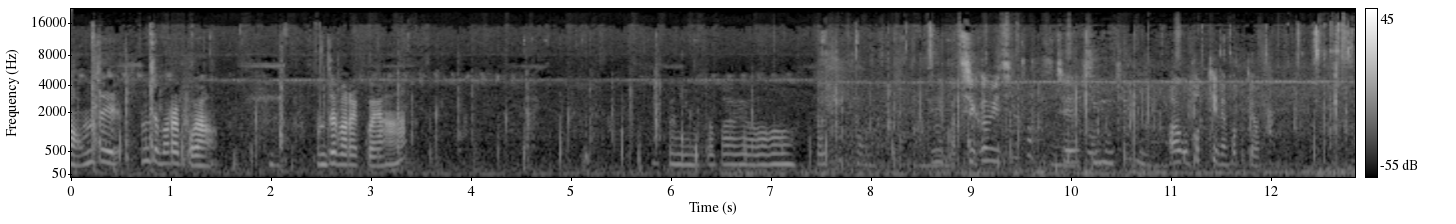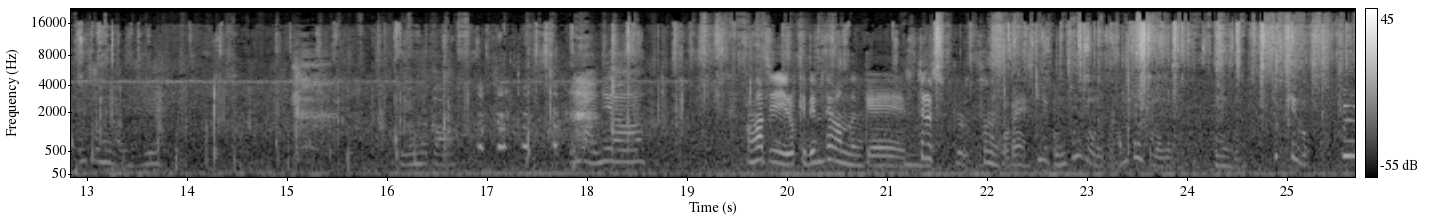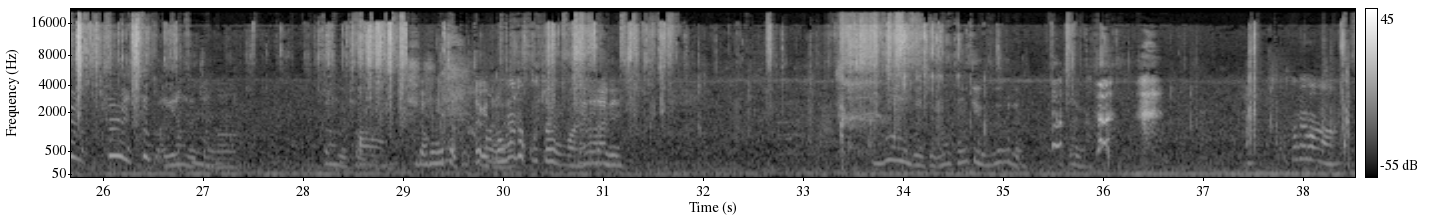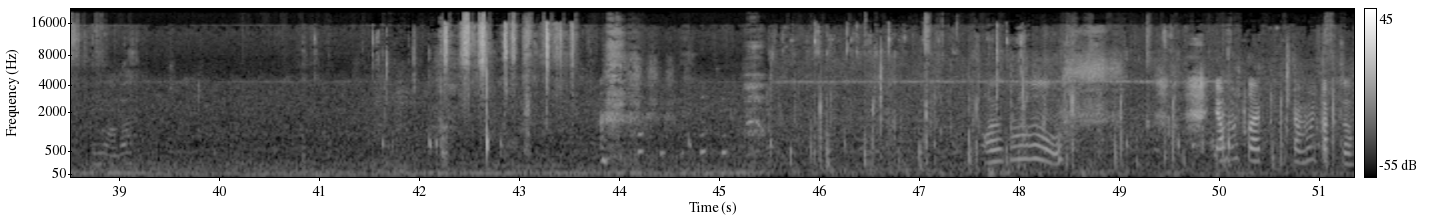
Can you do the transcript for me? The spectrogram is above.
아봉아 언제 언제 말할 거야? 언제 말할 거야? 이따 봐요. 그러니까 지금이 진짜 제일. 지금 최고야. 아이고 버티네 버텨. 거 아니지? 위험하다. 아니 아니야. 강아지 이렇게 냄새 맡는 게 음. 스트레스 풀- 푸는 거래. 그러니까 엄청 좋아하더라. 엄청 좋아하더라. 그런 거. 특히 막 풀풀숲막 이런 거 있잖아. 그런 거 좋아. 너무 적극적이다. 아, 너무 적극적인 거내 아니야? 말이. 뭐 하는 거야 지금? 어떻게 왜 그래? 갑자기. 이리 와봐. 아이고. 야물딱 야물딱져.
